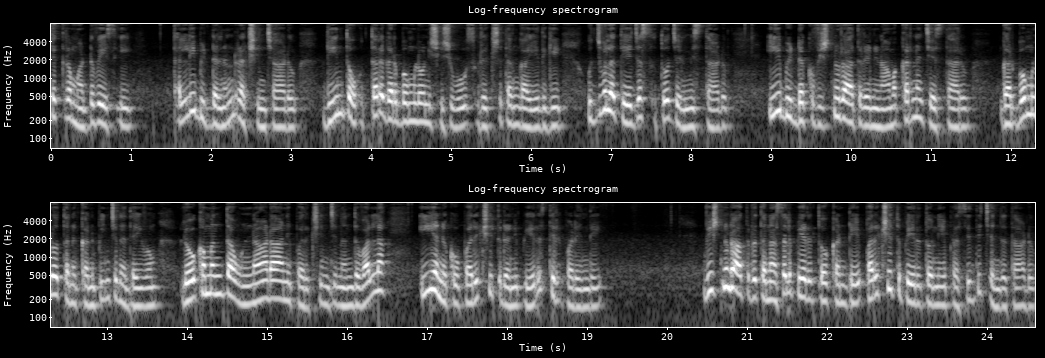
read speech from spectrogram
చక్రం అడ్డువేసి తల్లి బిడ్డలను రక్షించాడు. దీంతో ఉత్తర గర్భంలోని శిశువు సురక్షితంగా ఎదిగి ఉజ్వల తేజస్సుతో జన్మిస్తాడు. ఈ బిడ్డకు విష్ణురాతుడిని నామకరణం చేస్తారు. గర్భంలో తనకు కనిపించిన దైవం లోకమంతా ఉన్నాడా అని పరీక్షించినందువల్ల ఈయనకు పరీక్షితుడని పేరు స్థిరపడింది. విష్ణురాతుడు తన అసలు పేరుతో కంటే పరీక్షిత్ పేరుతోనే ప్రసిద్ధి చెందుతాడు.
